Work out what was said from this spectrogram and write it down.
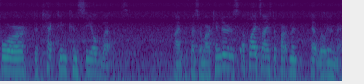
for detecting concealed weapons. I'm Professor Mark Hinders, Applied Science Department at William & Mary.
